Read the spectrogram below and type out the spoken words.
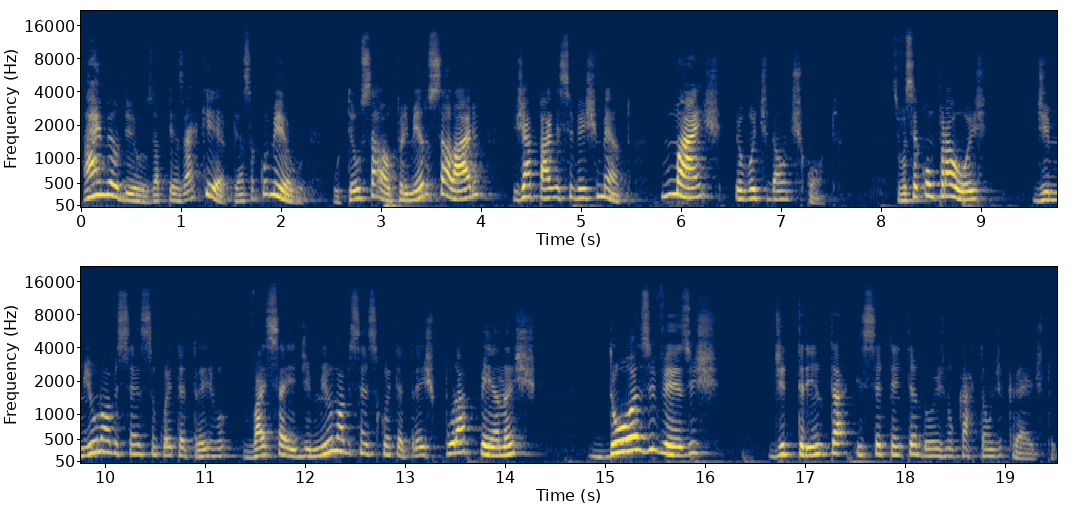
Ai, meu Deus, apesar que, pensa comigo, o teu salário, o primeiro salário já paga esse investimento, mas eu vou te dar um desconto. Se você comprar hoje, de 1.953, vai sair de 1.953 por apenas 12 vezes de 30,72 no cartão de crédito.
